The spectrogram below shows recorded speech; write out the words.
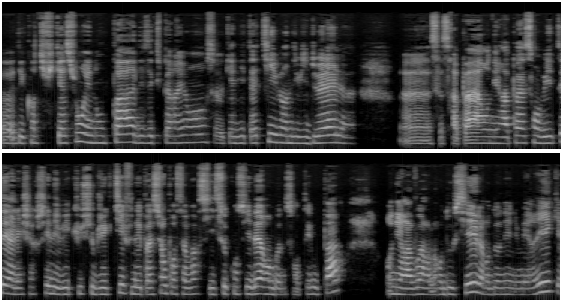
euh, des quantifications et non pas des expériences qualitatives individuelles. Euh, ça sera pas, on n'ira pas s'embêter à aller chercher les vécus subjectifs des patients pour savoir s'ils se considèrent en bonne santé ou pas. On ira voir leur dossier, leurs données numériques,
